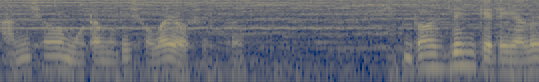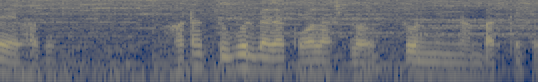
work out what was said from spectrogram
আমি সহ মোটামুটি সবাই অসুস্থ। দশ দিন কেটে গেল এভাবে। হঠাৎ দুপুরবেলা কল আসলো তন্মির নাম্বার থেকে।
